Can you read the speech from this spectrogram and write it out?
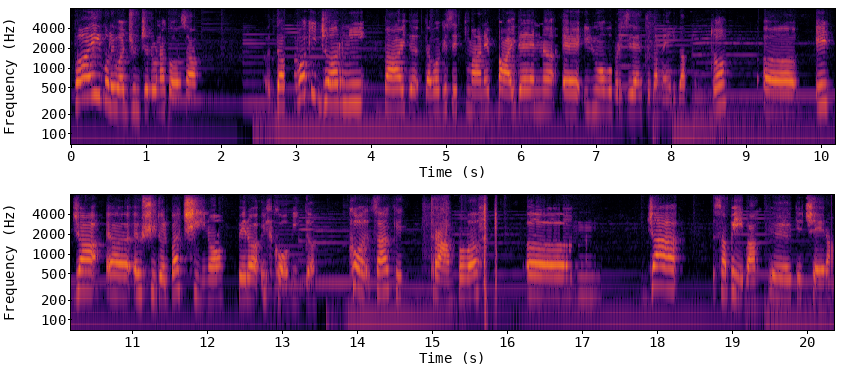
poi volevo aggiungere una cosa da pochi giorni, Biden, da poche settimane, Biden è il nuovo presidente d'America, appunto, e già è uscito il vaccino per il Covid, cosa che Trump uh, già sapeva che, che c'era,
